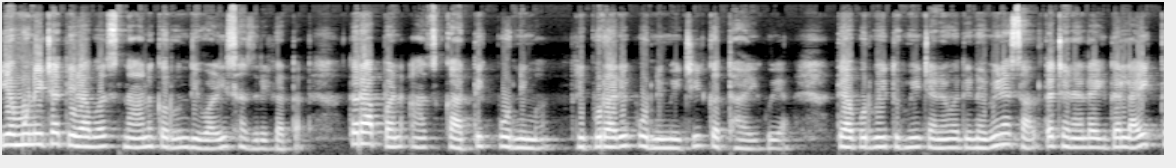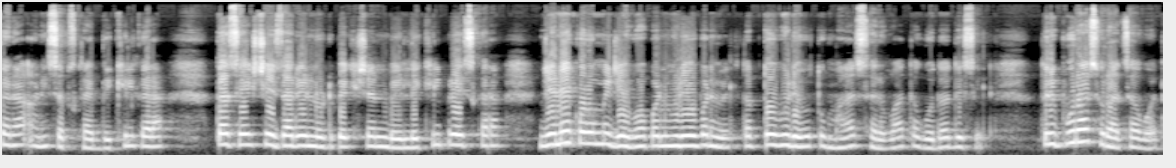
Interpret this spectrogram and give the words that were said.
यमुनेच्या तीरावर स्नान करून दिवाळी साजरी करतात. तर आपण आज कार्तिक पौर्णिमा त्रिपुरारी पौर्णिमेची कथा ऐकूया. त्यापूर्वी तुम्ही चॅनलमध्ये नवीन असाल तर चॅनलला एकदा लाईक करा आणि सबस्क्राईब देखील करा. तसेच शेजारील नोटिफिकेशन बेल देखील प्रेस करा. जेणेकरून मी जेव्हा पण व्हिडिओ बनवेल तर तो व्हिडिओ तुम्हाला सर्वात अगोदर दिसेल. त्रिपुरासुराचा वध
